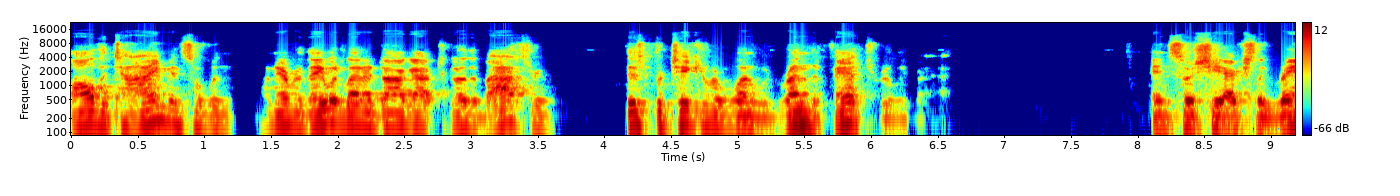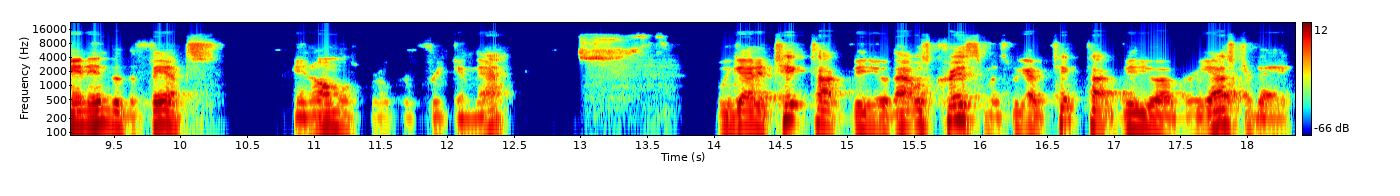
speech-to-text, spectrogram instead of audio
all the time. And so when whenever they would let a dog out to go to the bathroom, this particular one would run the fence really bad. And so she actually ran into the fence and almost broke her freaking neck. We got a TikTok video. That was Christmas. We got a TikTok video of her yesterday.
